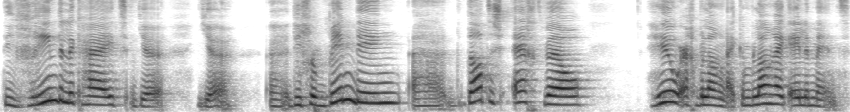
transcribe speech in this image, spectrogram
die vriendelijkheid, je, je, uh, die verbinding, uh, dat is echt wel heel erg belangrijk. Een belangrijk element.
